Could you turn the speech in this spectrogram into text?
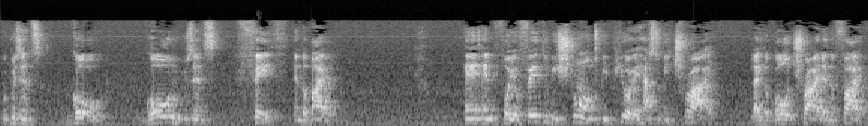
represents gold. Gold represents faith in the Bible. And, and for your faith to be strong, to be pure, it has to be tried, like the gold tried in the fire.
